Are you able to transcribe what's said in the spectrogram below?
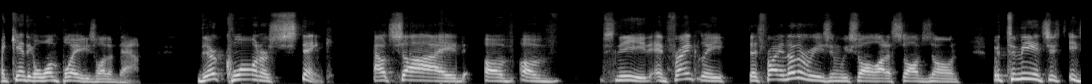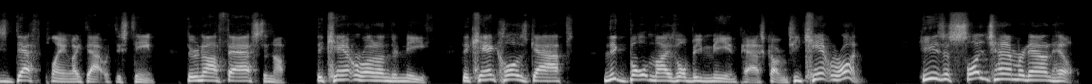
I can't think of one play he's let him down. Their corners stink outside of, of Sneed. And frankly, that's probably another reason we saw a lot of soft zone. But to me, it's just it's death playing like that with this team. They're not fast enough. They can't run underneath. They can't close gaps. Nick Bolton might as well be me in pass coverage. He can't run. He is a sledgehammer downhill.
